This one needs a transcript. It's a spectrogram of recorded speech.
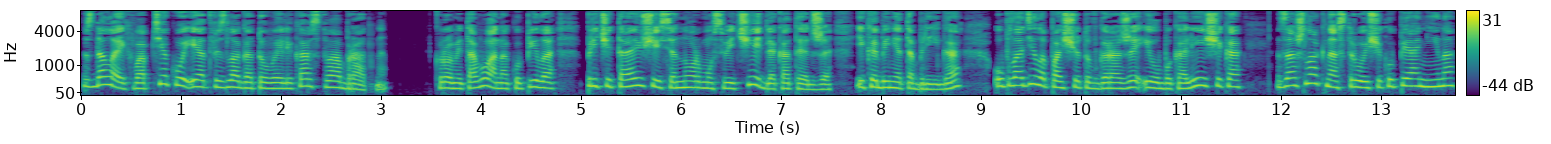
сдала их в аптеку и отвезла готовые лекарства обратно. Кроме того, она купила причитающуюся норму свечей для коттеджа и кабинета Брига, уплатила по счету в гараже и у бакалейщика, зашла к настройщику пианино,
